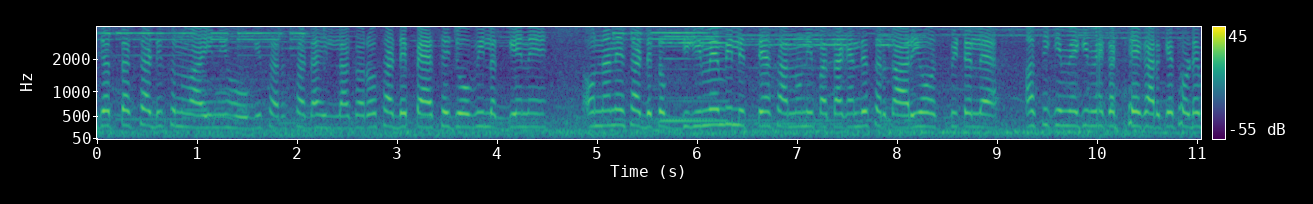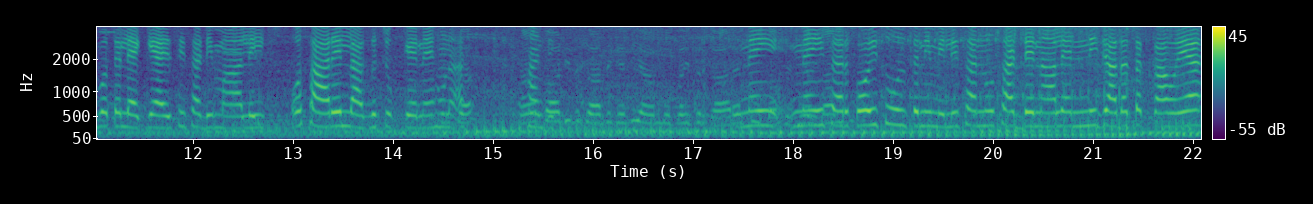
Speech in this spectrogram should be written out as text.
ਜਦ ਤੱਕ ਸਾਡੀ ਸੁਣਵਾਈ ਨਹੀਂ ਹੋਊਗੀ ਸਰ ਸਾਡਾ ਹਿੱਲਾ ਕਰੋ ਸਾਡੇ ਪੈਸੇ ਜੋ ਵੀ ਲੱਗੇ ਨੇ ਉਹਨਾਂ ਨੇ ਸਾਡੇ ਤੋਂ ਜਿਵੇਂ ਵੀ ਲਿੱਤੇ ਸਾਨੂੰ ਨਹੀਂ ਪਤਾ ਕਹਿੰਦੇ ਸਰਕਾਰੀ ਹਸਪੀਟਲ ਹੈ ਅਸੀਂ ਕਿਵੇਂ ਕਿਵੇਂ ਇਕੱਠੇ ਕਰਕੇ ਥੋੜੇ ਬਹੁਤੇ ਲੈ ਕੇ ਆਏ ਸੀ ਸਾਡੀ ਮਾਂ ਲਈ ਉਹ ਸਾਰੇ ਲੱਗ ਚੁੱਕੇ ਨੇ ਹੁਣ ਹਾਂਜੀ। ਪਾਰਟੀ ਸਰਕਾਰ ਤੇ ਕਹਿੰਦੀ ਆਮ ਲੋਕਾਂ ਦੀ ਸਰਕਾਰ ਹੈ ਨਹੀਂ ਨਹੀਂ ਸਰ ਕੋਈ ਸਹੂਲਤ ਨਹੀਂ ਮਿਲੀ ਸਾਨੂੰ। ਸਾਡੇ ਨਾਲ ਇੰਨੀ ਜ਼ਿਆਦਾ ਧੱਕਾ ਹੋਇਆ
